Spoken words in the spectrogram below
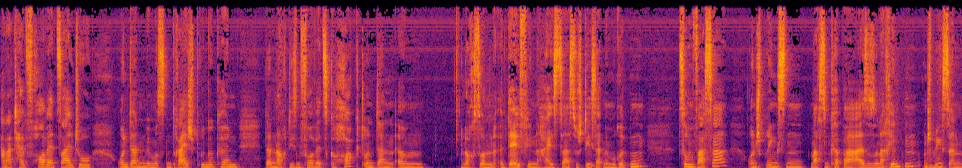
anderthalb Vorwärtssalto und dann, wir mussten drei Sprünge können, dann noch diesen Vorwärts gehockt und dann ähm, noch so ein Delfin heißt das. Du stehst halt mit dem Rücken zum Wasser und springst ein, machst einen Körper also so nach hinten und mhm. springst dann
